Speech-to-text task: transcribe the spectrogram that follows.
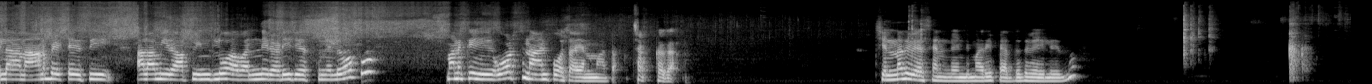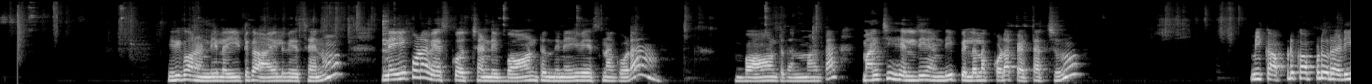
ఇలా నానబెట్టేసి అలా మీరు ఆ పిండ్లు అవన్నీ రెడీ చేసుకునే లోపు మనకి ఓట్స్ నానిపోతాయి అన్నమాట చక్కగా. చిన్నది వేసానులేండి మరీ పెద్దది వేయలేదు. ఇదిగోనండి లైట్గా ఆయిల్ వేసాను. నెయ్యి కూడా వేసుకోవచ్చండి బాగుంటుంది. నెయ్యి వేసినా కూడా బాగుంటుంది అనమాట మంచి హెల్దీ అండి పిల్లలకు కూడా పెట్టచ్చు. మీకు అప్పటికప్పుడు రెడీ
